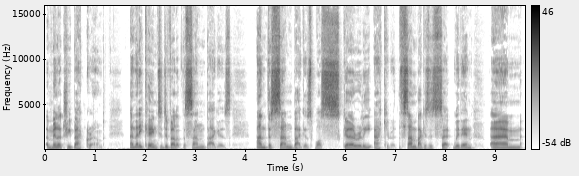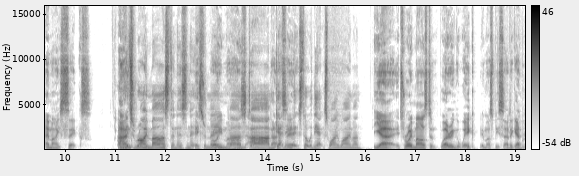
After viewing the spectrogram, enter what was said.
a military background. And then he came to develop the Sandbaggers, and the Sandbaggers was scarily accurate. The Sandbaggers is set within um, MI6. Oh, And- it's Roy Marsden, isn't it? It's the Roy main man. Ah, I'm that's getting it mixed up with the XYY man. Yeah, it's Roy Marsden wearing a wig, it must be said again,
